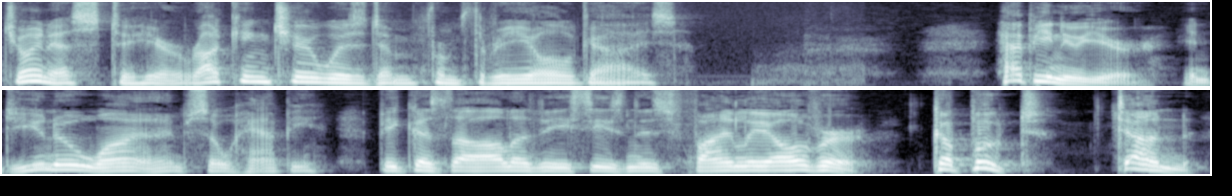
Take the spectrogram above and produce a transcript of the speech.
Join us to hear rocking chair wisdom from three old guys. Happy New Year. And do you know why I'm so happy? Because the holiday season is finally over. Kaput. Done.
